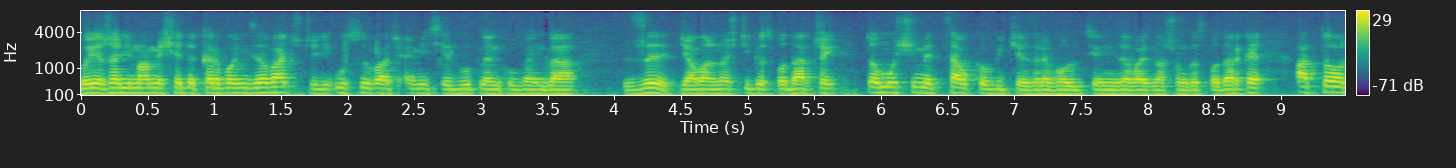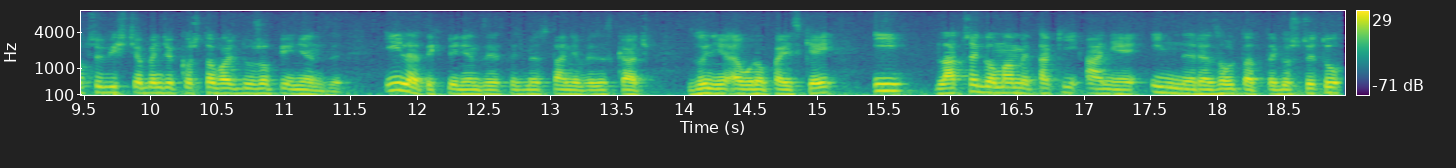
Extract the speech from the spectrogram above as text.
bo jeżeli mamy się dekarbonizować, czyli usuwać emisję dwutlenku węgla z działalności gospodarczej, to musimy całkowicie zrewolucjonizować naszą gospodarkę, a to oczywiście będzie kosztować dużo pieniędzy. Ile tych pieniędzy jesteśmy w stanie wyzyskać z Unii Europejskiej i dlaczego mamy taki, a nie inny rezultat tego szczytu,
